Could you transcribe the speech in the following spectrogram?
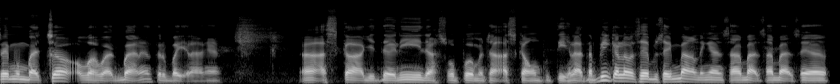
saya membaca Allahu Akbar kan terbaiklah kan uh, askar kita ni dah serupa macam askar orang putih lah. Tapi kalau saya bersembang dengan sahabat-sahabat saya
